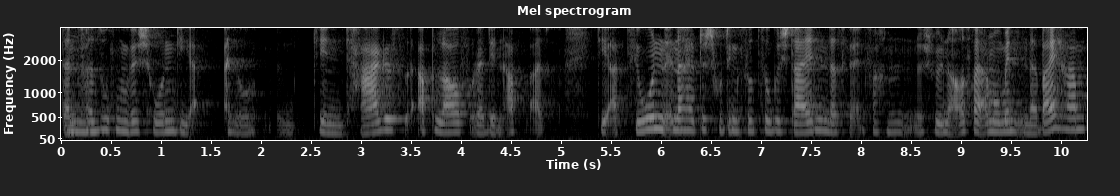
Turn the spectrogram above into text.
dann mhm. versuchen wir schon die, also den Tagesablauf oder den Ab, also die Aktionen innerhalb des Shootings so zu gestalten, dass wir einfach eine schöne Auswahl an Momenten dabei haben.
